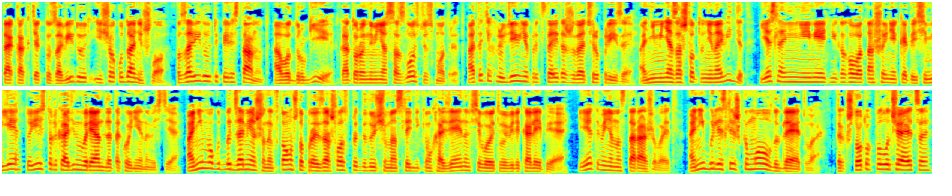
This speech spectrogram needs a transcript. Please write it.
Так как те, кто завидует, еще куда ни шло, позавидуют и перестанут. А вот другие, которые на меня со злостью смотрят, от этих людей мне предстоит ожидать сюрпризы. Они меня за что-то ненавидят? Если они не имеют никакого отношения к этой семье, то есть только один вариант для такой ненависти. Они могут быть замешаны в том, что произошло с предыдущим наследником хозяина всего этого великолепия. И это меня настораживает. Они были слишком молоды для этого. Так что тут получается?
